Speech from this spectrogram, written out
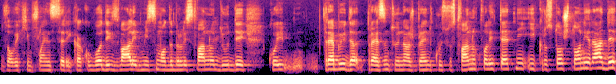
za ovih influenceri, kako god ih zvali, mi smo odabrali stvarno ljude koji trebaju da prezentuju naš brend, koji su stvarno kvalitetni i kroz to što oni rade,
